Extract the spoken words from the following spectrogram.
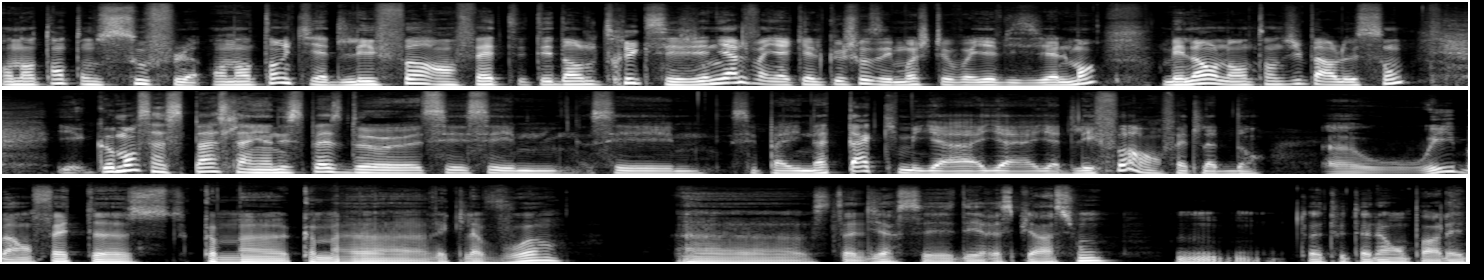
on entend ton souffle, on entend qu'il y a de l'effort en fait. T'es dans le truc, c'est génial. Enfin, il y a quelque chose et moi, je te voyais visuellement. Mais là, on l'a entendu par le son. Comment ça se passe là? Il y a une espèce de. C'est pas une attaque, mais il y a, y, a, y a de l'effort en fait là-dedans. Euh, oui, bah en fait, euh, comme, euh, comme avec la voix, c'est-à-dire c'est des respirations. Mmh, toi, tout à l'heure, on parlait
